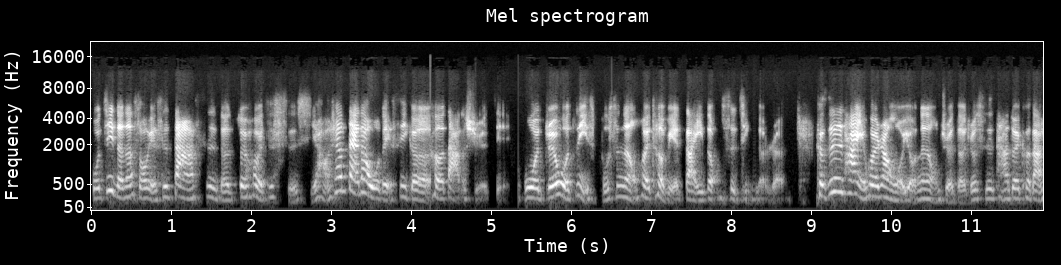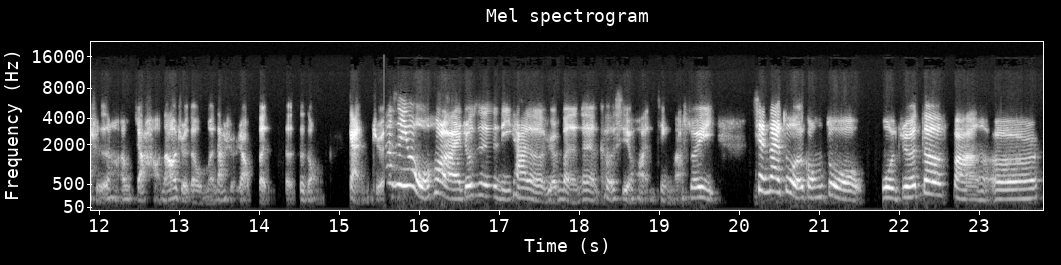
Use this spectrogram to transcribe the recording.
我记得那时候也是大四的最后一次实习，好像带到我的也是一个科大的学姐。我觉得我自己不是那种会特别在意这种事情的人，可是他也会让我有那种觉得就是。他对科大学生好像比较好，然后觉得我们大学比较笨的这种感觉。但是因为我后来就是离开了原本的那个科系环境嘛，所以现在做的工作，我觉得反而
